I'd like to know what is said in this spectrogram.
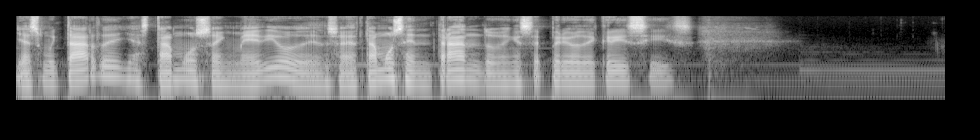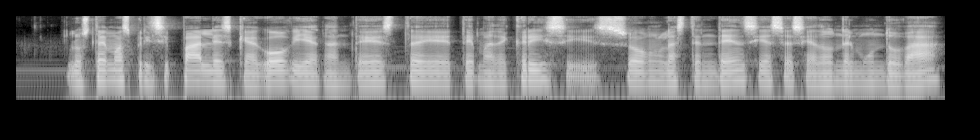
Ya es muy tarde, ya estamos en medio, de, estamos entrando en ese periodo de crisis los temas principales que agobian ante este tema de crisis son las tendencias hacia dónde el mundo va.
